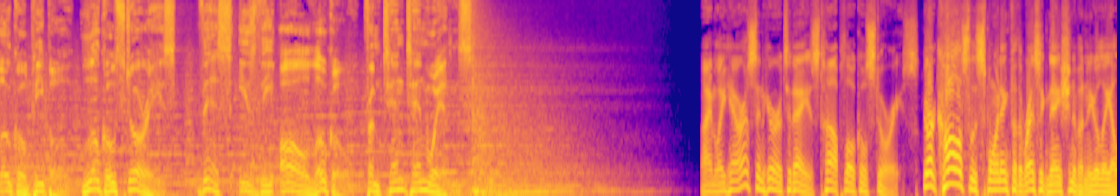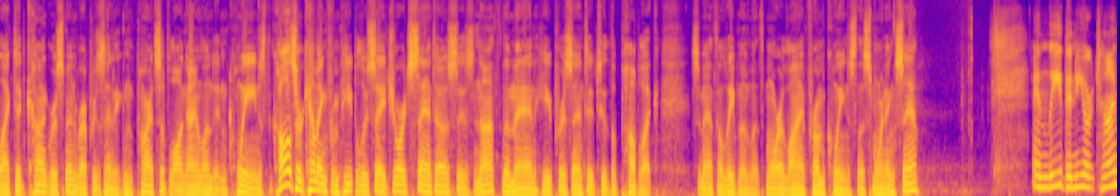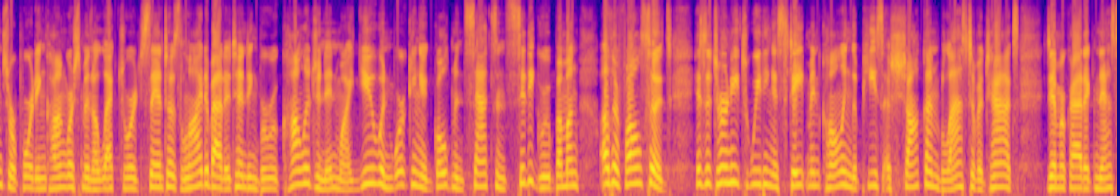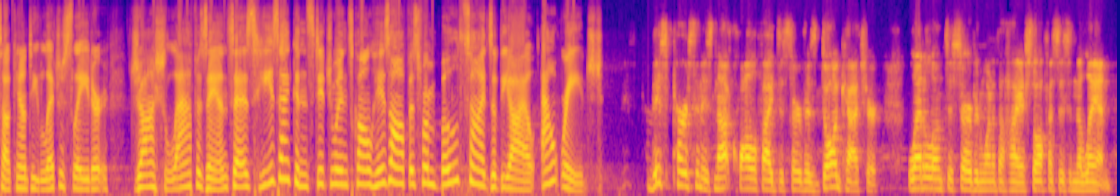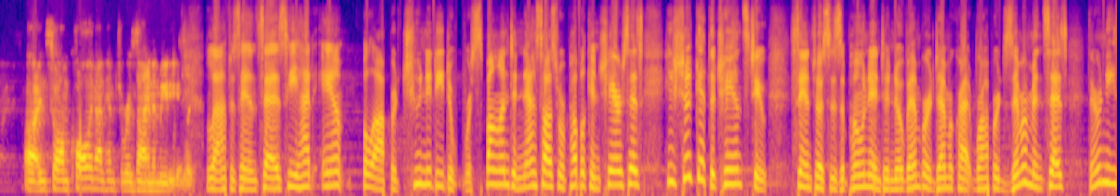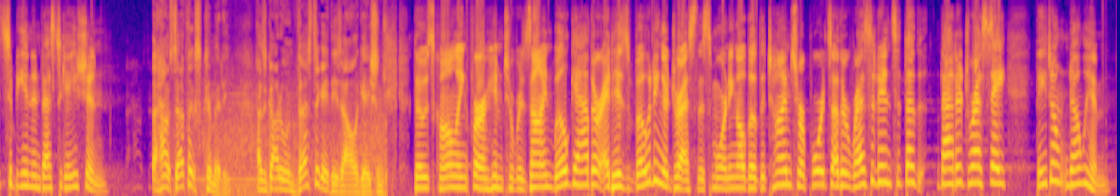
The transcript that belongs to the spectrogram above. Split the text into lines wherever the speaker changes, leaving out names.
Local people, local stories. This is the All Local from 1010 Wins.
I'm Lee Harris, and here are today's top local stories. There are calls this morning for the resignation of a newly elected congressman representing parts of Long Island and Queens. The calls are coming from people who say George Santos is not the man he presented to the public. Samantha Liebman with more live from Queens this morning. Sam?
And lead the New York Times reporting Congressman elect George Santos lied about attending Baruch College and NYU and working at Goldman Sachs and Citigroup, among other falsehoods. His attorney tweeting a statement calling the piece a shotgun blast of attacks. Democratic Nassau County legislator Josh Lafazan says he's had constituents call his office from both sides of the aisle outraged
this person is not qualified to serve as dog catcher, let alone to serve in one of the highest offices in the land. Uh, and so I'm calling on him to resign immediately.
Lafazan says he had ample opportunity to respond, and Nassau's Republican chair says he should get the chance to. Santos's opponent in November, Democrat Robert Zimmerman, says there needs to be an investigation.
The House Ethics Committee has got to investigate these allegations.
Those calling for him to resign will gather at his voting address this morning, although the Times reports other residents at the, that address say they don't know him.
